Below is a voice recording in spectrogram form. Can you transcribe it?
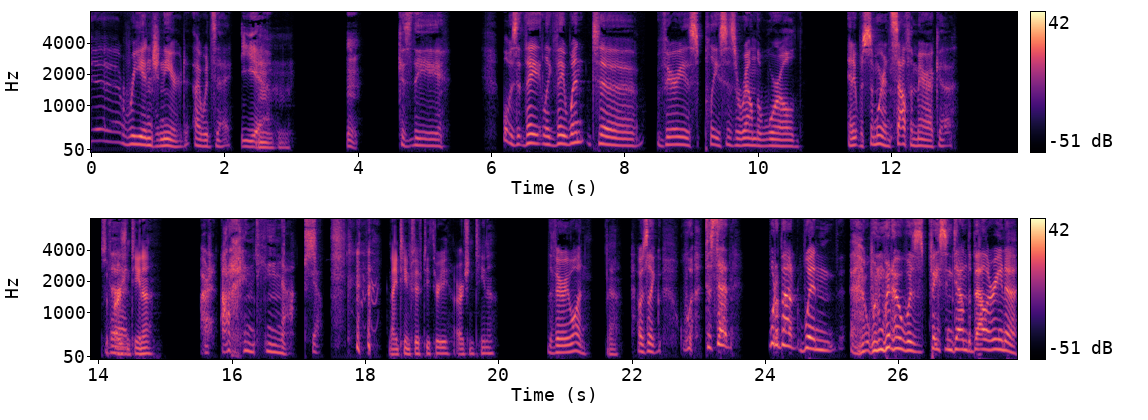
uh, re-engineered. I would say. Yeah. Because the what was it they like they went to various places around the world and it was somewhere in south america So That- Argentina, Ar- argentina yeah 1953, Argentina. the very one Yeah. i was like "Wha- does that what about when when widow was facing down the ballerina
